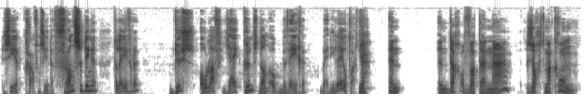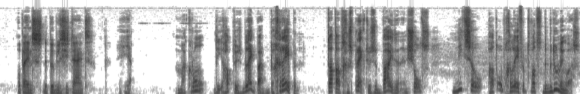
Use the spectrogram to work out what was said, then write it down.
zeer geavanceerde Franse dingen te leveren. Dus Olaf, jij kunt dan ook bewegen bij die Leopard. Ja, en een dag of wat daarna zocht Macron opeens de publiciteit. Ja, Macron die had dus blijkbaar begrepen dat dat gesprek tussen Biden en Scholz niet zo had opgeleverd wat de bedoeling was.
